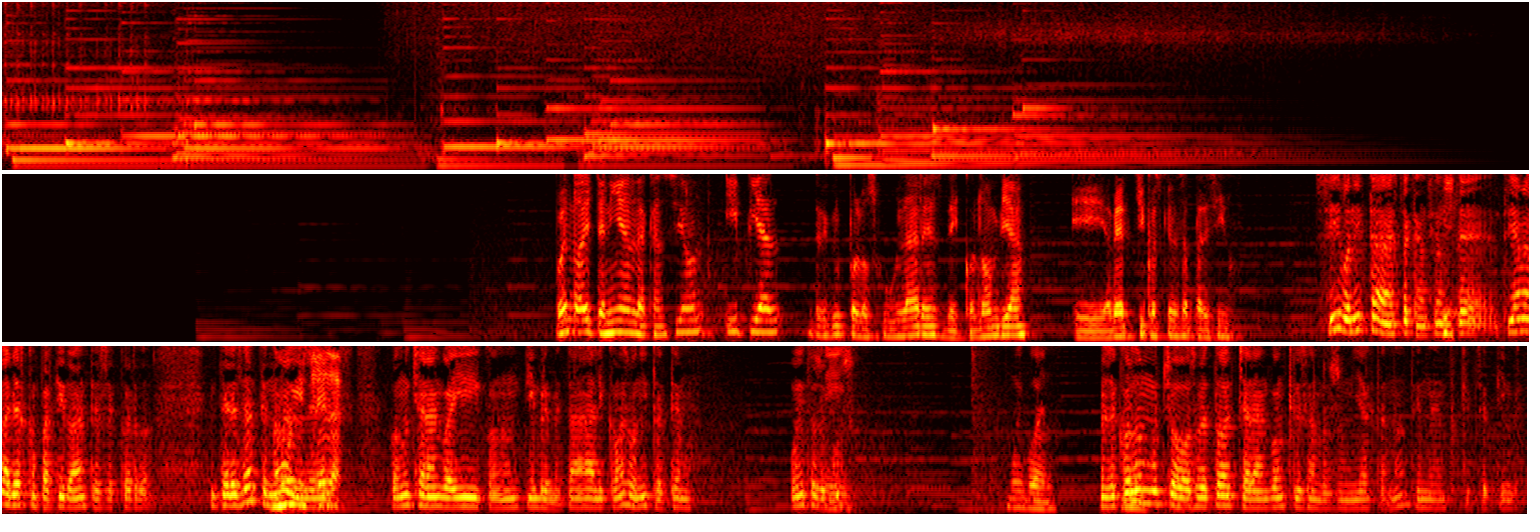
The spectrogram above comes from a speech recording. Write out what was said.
Bueno, ahí tenían la canción Ipial del grupo Los Juglares de Colombia. Eh, a ver, chicos, ¿qué les ha parecido? Sí, bonita esta canción. Te, tú ya me la habías compartido antes, recuerdo. Interesante, ¿no? Muy El- el- relax. con un charango ahí, con un timbre metálico. Más bonito el tema. Bonito Sí. recurso. Muy bueno. Me recuerdo Mm. mucho, sobre todo al charangón que usan los rumiyakta, ¿no? Tiene un poquito ese timbre.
